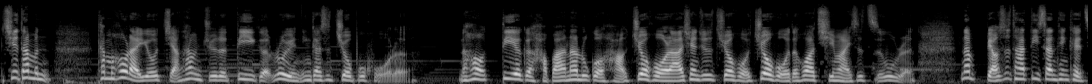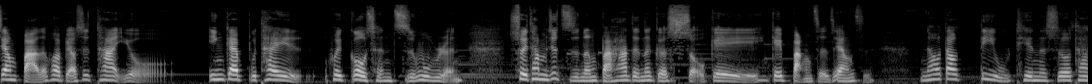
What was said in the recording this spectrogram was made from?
其实他们他们后来有讲，他们觉得第一个若元应该是救不活了。然后第二个，好吧，那如果好救活啦，现在就是救活，救活的话，起码也是植物人。那表示他第三天可以这样拔的话，表示他有应该不太会构成植物人，所以他们就只能把他的那个手给给绑着这样子。然后到第五天的时候，他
